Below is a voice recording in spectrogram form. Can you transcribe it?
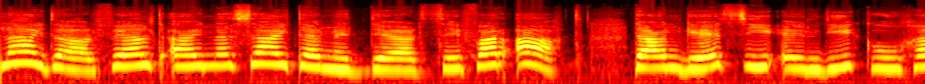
Leider fehlt eine Seite mit der Ziffer 8. Dann geht sie in die Küche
